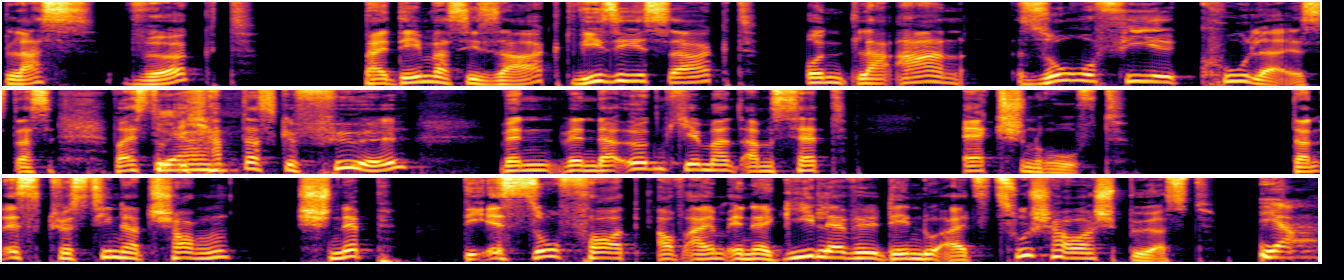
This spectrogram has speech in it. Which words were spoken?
blass wirkt bei dem, was sie sagt, wie sie es sagt, und Laan so viel cooler ist. Das, weißt du, Ja. ich habe das Gefühl, wenn, wenn da irgendjemand am Set Action ruft, dann ist Christina Chong Schnipp, die ist sofort auf einem Energielevel, den du als Zuschauer spürst. Ja,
